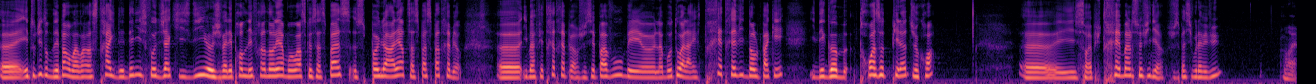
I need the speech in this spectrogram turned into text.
Euh, et tout de suite, au départ, on va avoir un strike de Denis Foggia qui se dit euh, Je vais aller prendre les freins dans l'air, on va voir ce que ça se passe. Spoiler alerte, ça se passe pas très bien. Euh, il m'a fait très très peur. Je sais pas vous, mais la moto elle arrive très très vite dans le paquet. Il dégomme trois autres pilotes, je crois. Ça aurait pu très mal se finir. Je sais pas si vous l'avez vu. Ouais.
